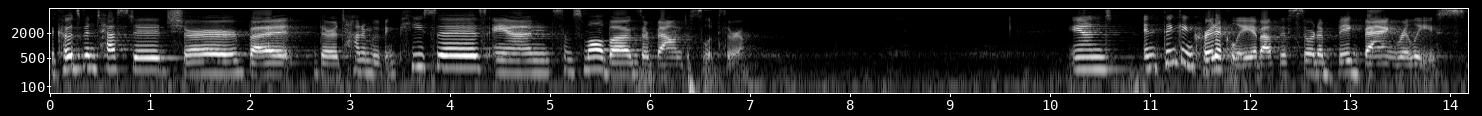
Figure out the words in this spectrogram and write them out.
The code's been tested, sure, but there are a ton of moving pieces and some small bugs are bound to slip through. And in thinking critically about this sort of big bang release,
